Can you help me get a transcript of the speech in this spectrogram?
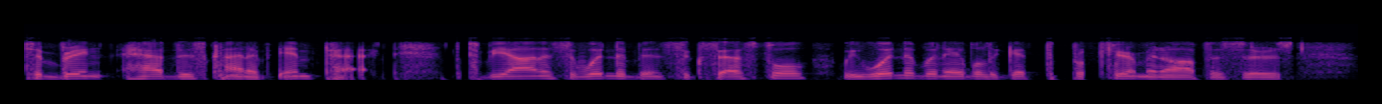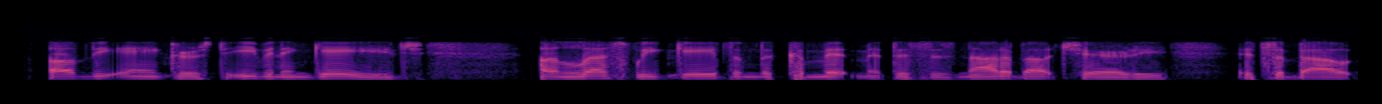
to bring have this kind of impact. To be honest, it wouldn't have been successful. We wouldn't have been able to get the procurement officers of the anchors to even engage unless we gave them the commitment. This is not about charity. It's about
